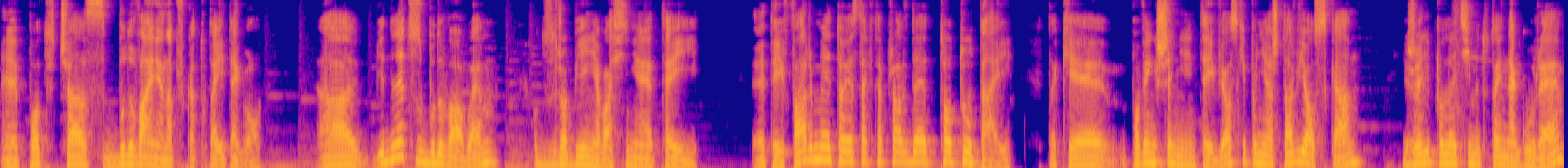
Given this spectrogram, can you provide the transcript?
e, podczas budowania na przykład tutaj tego. A jedyne co zbudowałem od zrobienia właśnie tej, e, tej farmy to jest tak naprawdę to tutaj. Takie powiększenie tej wioski, ponieważ ta wioska, jeżeli polecimy tutaj na górę,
